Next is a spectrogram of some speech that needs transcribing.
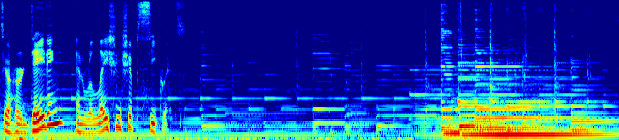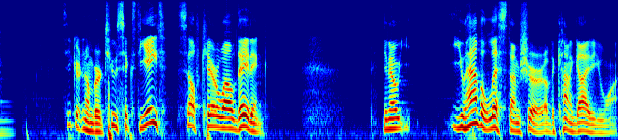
to her dating and relationship secrets. Secret number 268 self care while dating. You know, you have a list, I'm sure, of the kind of guy that you want.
